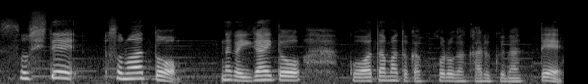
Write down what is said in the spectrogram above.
そしてその後なんか意外とこう頭とか心が軽くなって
